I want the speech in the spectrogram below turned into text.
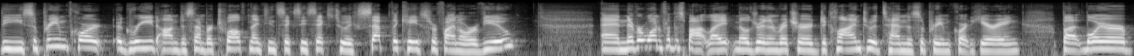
The Supreme Court agreed on December 12th, 1966, to accept the case for final review and never one for the spotlight. Mildred and Richard declined to attend the Supreme Court hearing, but lawyer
